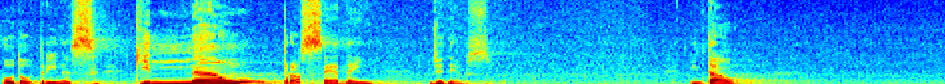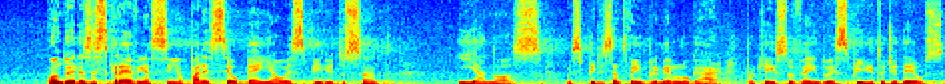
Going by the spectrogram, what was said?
ou doutrinas que não procedem de Deus. Então, quando eles escrevem assim, pareceu bem ao Espírito Santo e a nós, o Espírito Santo vem em primeiro lugar, porque isso vem do Espírito de Deus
